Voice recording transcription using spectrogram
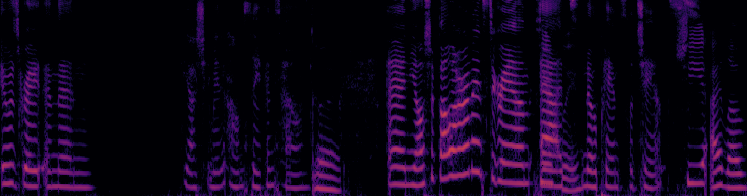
it was great. And then, yeah, she made it home safe and sound. Good. And y'all should follow her on Instagram Seriously. at No Pants the Chance. She, I love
